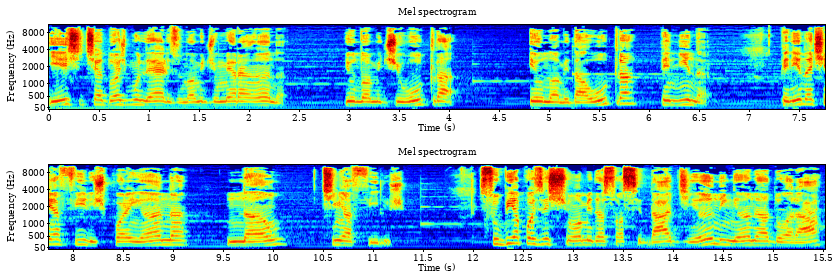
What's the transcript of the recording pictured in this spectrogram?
E este tinha duas mulheres, o nome de uma era Ana, e o nome de outra, e o nome da outra, Penina. Penina tinha filhos, porém Ana não tinha filhos. Subia, pois, este homem da sua cidade, ano em ano, a adorar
